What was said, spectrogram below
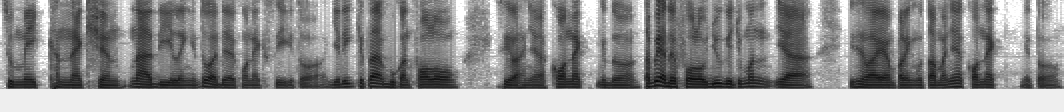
to make connection. Nah di link itu ada koneksi gitu. Jadi kita bukan follow istilahnya connect gitu. Tapi ada follow juga. Cuman ya istilah yang paling utamanya connect gitu.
